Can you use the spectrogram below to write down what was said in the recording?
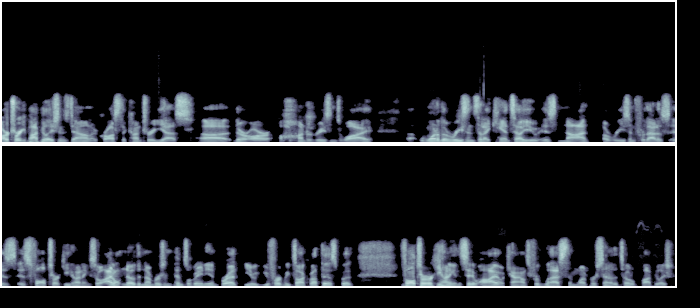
our turkey population is down across the country. Yes, uh, there are a hundred reasons why. Uh, one of the reasons that I can't tell you is not a reason for that is, is, is fall turkey hunting. So I don't know the numbers in Pennsylvania. And Brett, you know, you've heard me talk about this, but fall turkey hunting in the state of Ohio accounts for less than 1% of the total population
